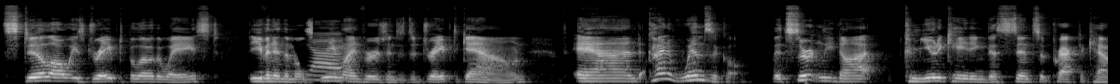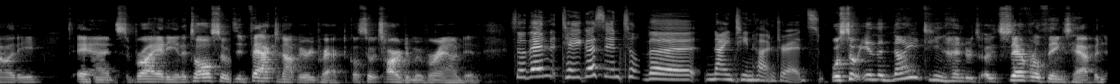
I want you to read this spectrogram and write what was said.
still always draped below the waist. Even in the most Yeah. streamlined versions, it's a draped gown and kind of whimsical. It's certainly not communicating this sense of practicality and sobriety. And it's also, in fact, not very practical, so it's hard to move around in. So then take us into the 1900s. Well, so in the 1900s, uh, several things happened.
